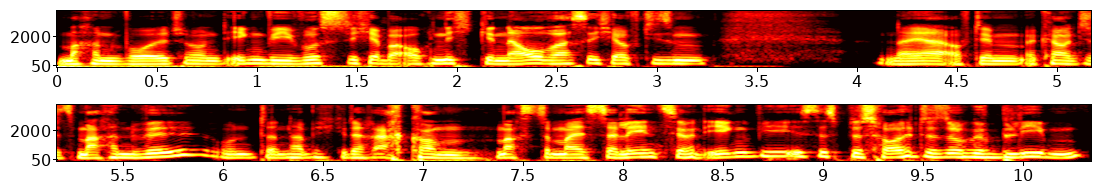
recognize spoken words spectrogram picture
machen wollte und irgendwie wusste ich aber auch nicht genau, was ich auf diesem naja, auf dem Account jetzt machen will. Und dann habe ich gedacht, ach komm, machst du Meister Lehnsherr. Und irgendwie ist es bis heute so geblieben,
